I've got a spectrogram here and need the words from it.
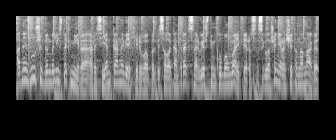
Одна из лучших гонболисток мира, россиянка Анна Вяхерева, подписала контракт с норвежским клубом Вайперс. Соглашение рассчитано на год.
